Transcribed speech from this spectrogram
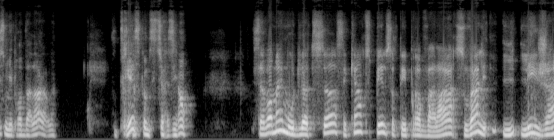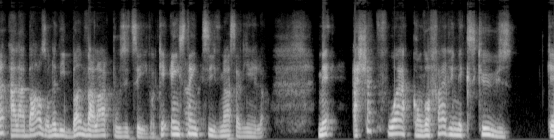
sur mes propres valeurs. C'est triste comme situation. Ça va même au-delà de ça, c'est quand tu piles sur tes propres valeurs, souvent les, gens, à la base, on a des bonnes valeurs positives. OK? Instinctivement, ça vient là. Mais à chaque fois qu'on va faire une excuse, OK,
